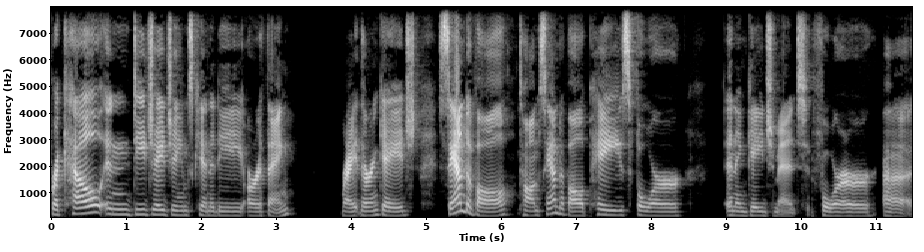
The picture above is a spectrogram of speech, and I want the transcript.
Raquel and DJ James Kennedy are a thing right? They're engaged. Sandoval, Tom Sandoval, pays for an engagement for uh,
